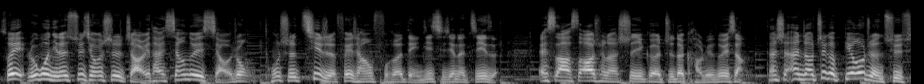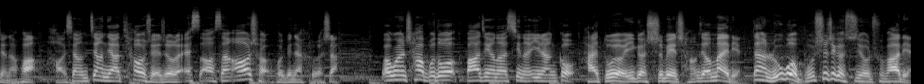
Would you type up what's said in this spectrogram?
所以，如果你的需求是找一台相对小众，同时气质非常符合顶级旗舰的机子，S24 Ultra 呢是一个值得考虑的对象。但是按照这个标准去选的话，好像降价跳水之后的 S23 Ultra 会更加合适啊。外观差不多，八进二的性能依然够，还独有一个十倍长焦卖点。但如果不是这个需求出发点，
